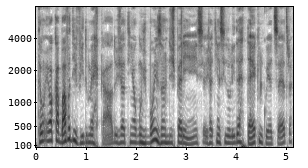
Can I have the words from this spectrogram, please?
Então eu acabava de vir do mercado, já tinha alguns bons anos de experiência, já tinha sido líder técnico e etc.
